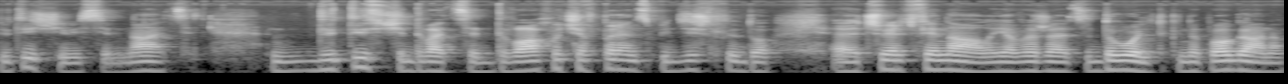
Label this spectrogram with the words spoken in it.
2018, 2022, хоча, в принципі, дійшли до е, чвертьфіналу. Я вважаю, це доволі таки непогано.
